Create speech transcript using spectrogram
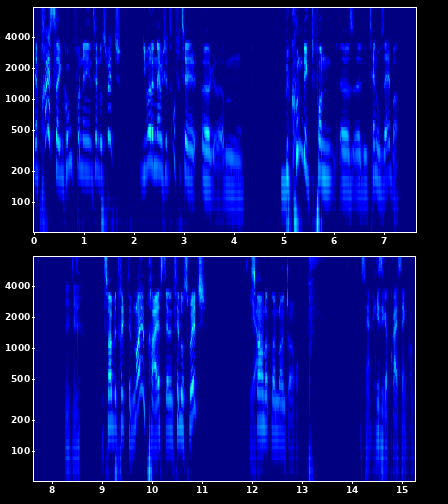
der Preissenkung von der Nintendo Switch. Die wurde nämlich jetzt offiziell äh, ähm, bekundigt von äh, Nintendo selber. Mhm. Und zwar beträgt der neue Preis der Nintendo Switch ja. 299 Euro. Das ist ja eine riesige Preissenkung.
